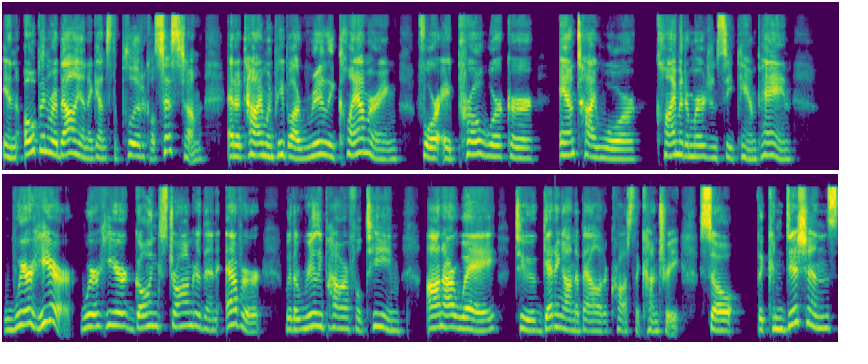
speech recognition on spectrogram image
in open rebellion against the political system, at a time when people are really clamoring for a pro worker, anti war, climate emergency campaign. We're here. We're here going stronger than ever with a really powerful team on our way to getting on the ballot across the country. So the conditions,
